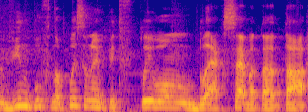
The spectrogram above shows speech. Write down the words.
він був написаний під впливом Black Sabbath та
